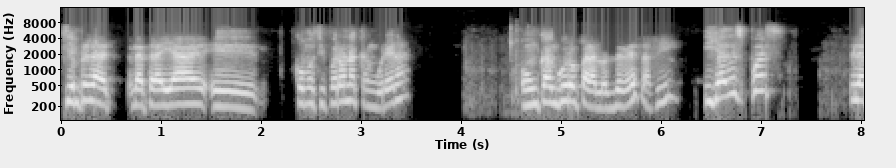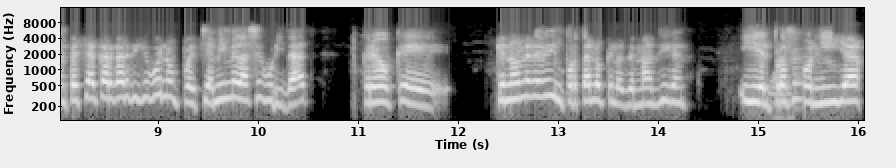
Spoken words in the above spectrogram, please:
Siempre la, traía eh, como si fuera una cangurera o un canguro para los bebés, así. Y ya después la empecé a cargar dije, bueno, pues si a mí me da seguridad, creo que, que no me debe importar lo que los demás digan. Y el profe Bonilla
